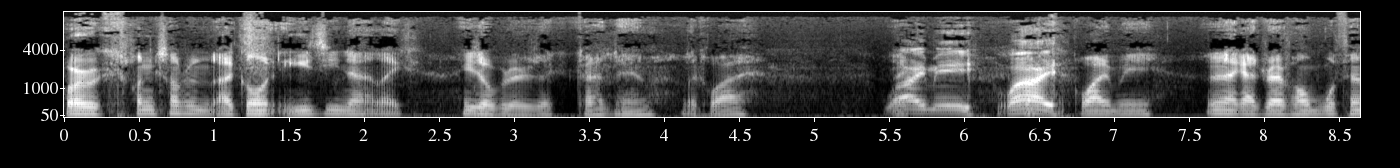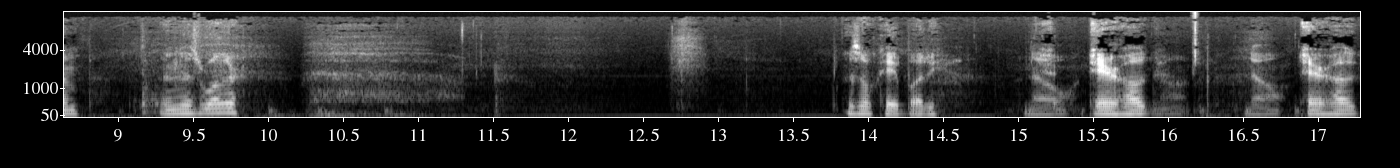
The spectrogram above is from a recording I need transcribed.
Or explain something I going easy, not like he's over there like goddamn, like why, Why me? Why? why me? And then I gotta drive home with him in this weather. It's okay, buddy. No. Air hug. No. Air hug.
